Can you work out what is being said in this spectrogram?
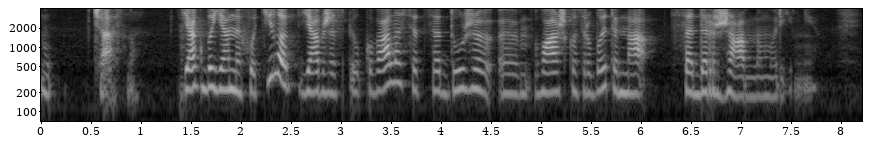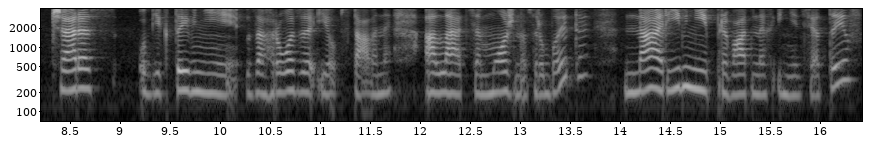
ну, чесно. Як би я не хотіла, я вже спілкувалася, це дуже е, важко зробити на вседержавному рівні через об'єктивні загрози і обставини. Але це можна зробити на рівні приватних ініціатив.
